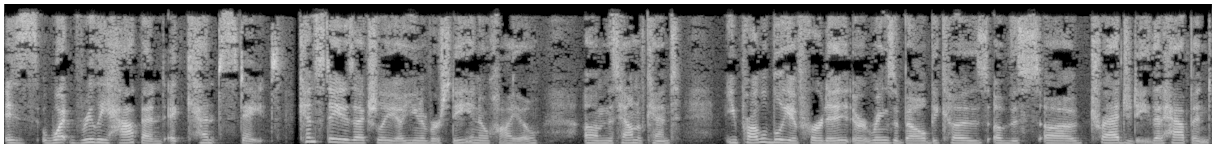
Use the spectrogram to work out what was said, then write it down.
is what really happened at Kent State. Kent State is actually a university in Ohio, um, the town of Kent. You probably have heard it or it rings a bell because of this uh, tragedy that happened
